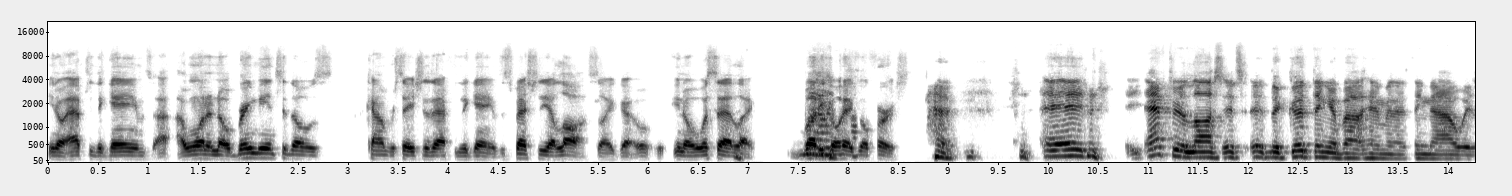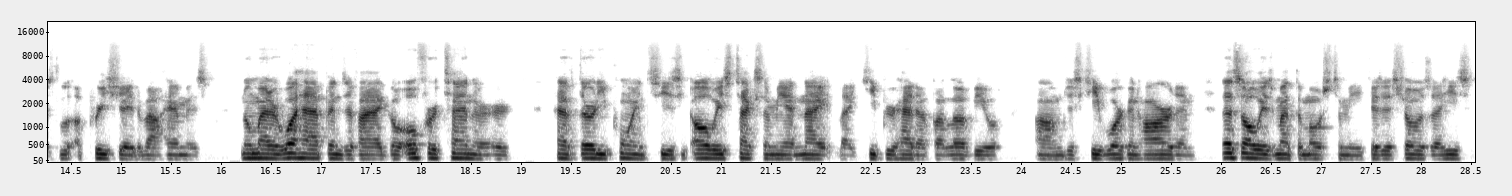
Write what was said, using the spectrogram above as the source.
you know, after the games, I, I want to know. Bring me into those conversations after the games, especially a loss. Like, uh, you know, what's that like? Buddy, go ahead, go first. and after a loss, it's it, the good thing about him, and the thing that I always appreciate about him is no matter what happens, if I go 0 for 10 or have 30 points, he's always texting me at night like, "Keep your head up. I love you. Um, just keep working hard." And that's always meant the most to me because it shows that he's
